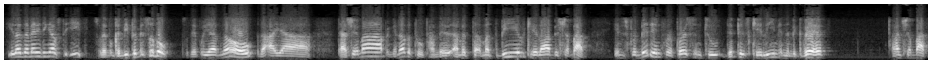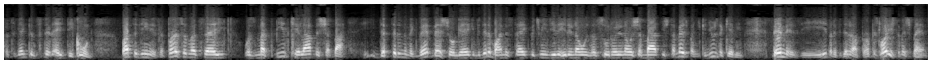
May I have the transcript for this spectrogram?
he doesn't have anything else to eat. So therefore it could be permissible. So therefore you have no, the ayah, tashema, bring another proof, matbil kela b'shabbat. It is forbidden for a person to dip his kelim in the mikveh on Shabbat. That's again considered a tikkun. But the deen is, a person, let's say, was matbil kela b'shabbat he dipped it in the mikveh b'shogeg. If he did it by mistake, which means either he didn't know it was asur or he didn't know it was Shabbat, yishtamesh, but you can use the kelim. B'mezi, but if he did it on purpose, lo yishtamesh.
